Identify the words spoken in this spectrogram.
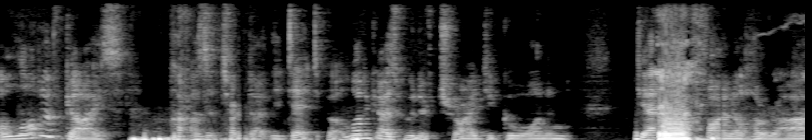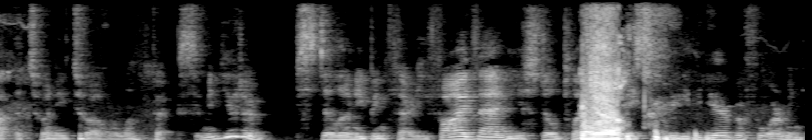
a lot of guys, as it turned out, they did, but a lot of guys would have tried to go on and get the final hurrah at the 2012 Olympics. I mean, you'd have still only been 35 then, you still played yeah. the year before. I mean,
